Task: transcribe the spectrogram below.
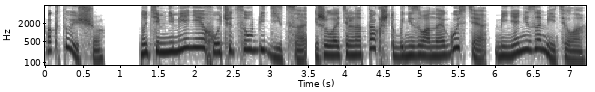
А кто еще? Но тем не менее хочется убедиться, и желательно так, чтобы незваная гостья меня не заметила.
